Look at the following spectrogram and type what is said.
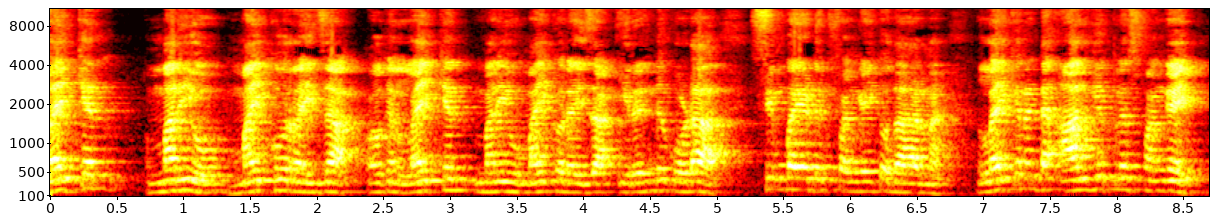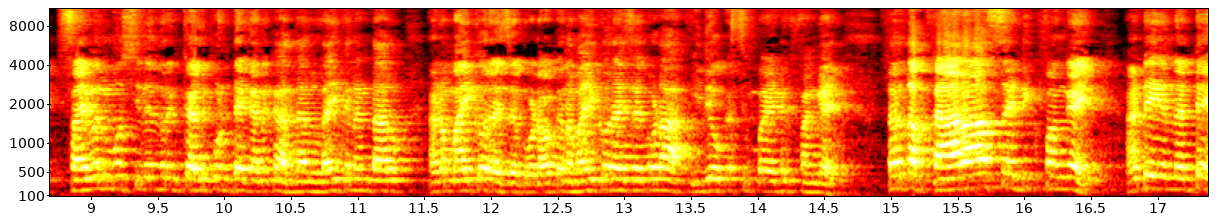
లైకెన్ మరియు మైకోరైజా ఓకే లైకెన్ మరియు మైకోరైజా ఈ రెండు కూడా సింబయోటిక్ ఫంగైకి ఉదాహరణ. లైకెన్ అంటే ఆల్గే ప్లస్ ఫంగై సైవల్మో శిలీంద్రం కలిపి ఉంటే కనుక దాన్ని లైకెన్ అంటారు. అండ్ మైకోరైజా కూడా. ఓకే మైకోరైజా కూడా ఇది ఒక సింబయోటిక్ ఫంగై తర్వాత పారాసైటిక్ ఫంగై అంటే ఏంటంటే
